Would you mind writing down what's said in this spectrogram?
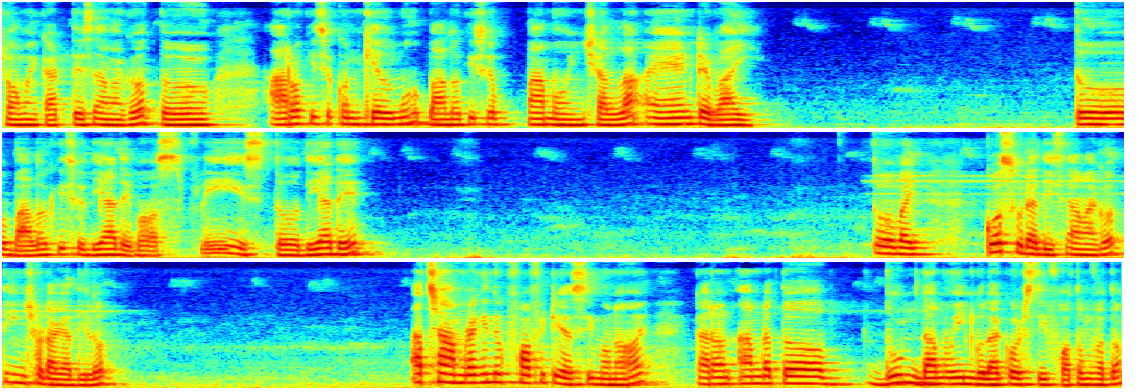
সময় কাটতেছে আমাকেও। তো আরও কিছুক্ষণ খেলব ভালো কিছু পামো ইনশাল্লাহ। অ্যান্ড ভাই, তো ভালো কিছু দিয়া দে বস প্লিজ তো দিয়া দে। তো ভাই, কচুটা দিছে আমাকেও, তিনশো টাকা দিল। আচ্ছা আমরা কিন্তু প্রফিটে আছি মনে হয়। কারণ আমরা তো দুম দাম উইনগুলা করছি প্রথম প্রথম।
